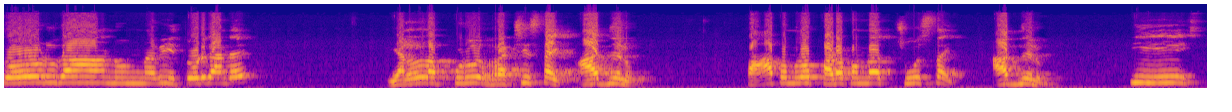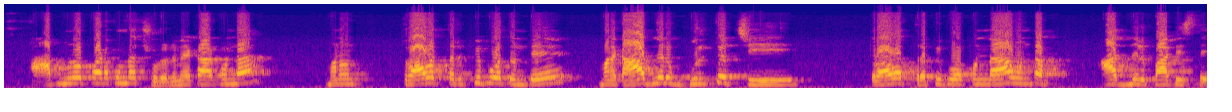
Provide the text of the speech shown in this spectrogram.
తోడుగానున్నవి తోడుగా అంటే ఎల్లప్పుడూ రక్షిస్తాయి ఆజ్ఞలు. పాపంలో పడకుండా చూస్తాయి ఆజ్ఞలు. ఈ పాపంలో పడకుండా చూడడమే కాకుండా మనం త్రోవ తప్పిపోతుంటే మనకు ఆజ్ఞలు గుర్తొచ్చి త్రోవ తప్పిపోకుండా ఉంటాం ఆజ్ఞలు పాటిస్తే.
